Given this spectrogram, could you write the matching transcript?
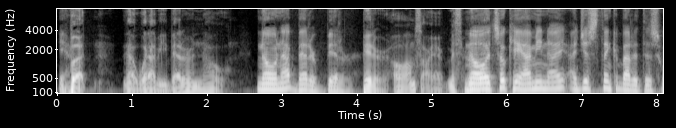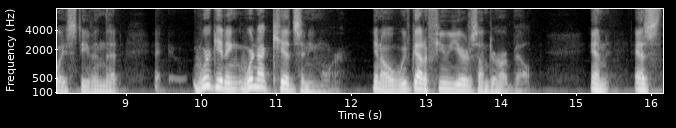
Yeah. But now, would I be better? No. No, not better, bitter. Bitter. Oh, I'm sorry. I misheard. No, that. it's okay. I mean, I, I just think about it this way, Stephen, that we're getting, we're not kids anymore. You know, we've got a few years under our belt. And as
